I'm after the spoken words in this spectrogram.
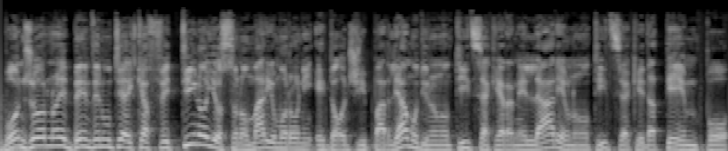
Buongiorno e benvenuti al caffettino, io sono Mario Moroni ed oggi parliamo di una notizia che era nell'aria, una notizia che da tempo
